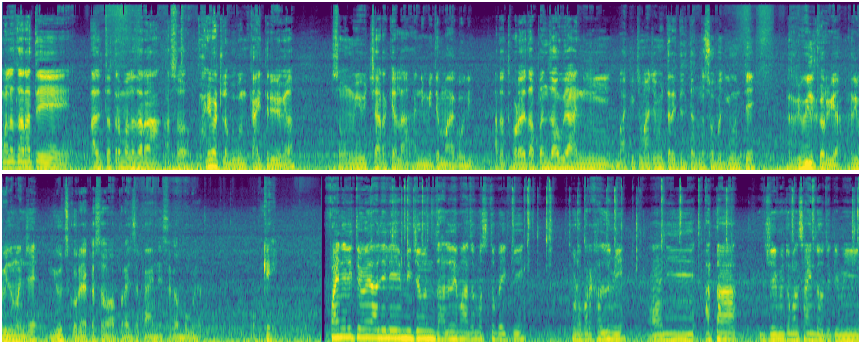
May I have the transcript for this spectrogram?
मला जरा ते आलतं तर मला जरा असं भारी वाटलं बघून काहीतरी वेगळं. सो मग मी विचार केला आणि मी ते मागवली. आता थोड्या वेळात आपण जाऊया आणि बाकीचे माझे मित्र येतील त्यांना सोबत घेऊन ते रिव्हील करूया. रिव्हील म्हणजे यूज करूया कसं वापरायचं काय नाही सगळं बघूया ओके फायनली ती वेळ आलेली आहे. मी जेवण झालेलं आहे माझं मस्तपैकी. थोडंफार खाल्लं मी. आणि आता जे मी तुम्हाला सांगितलं होतं की मी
